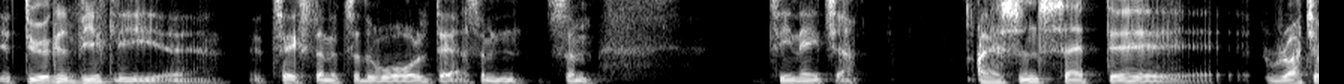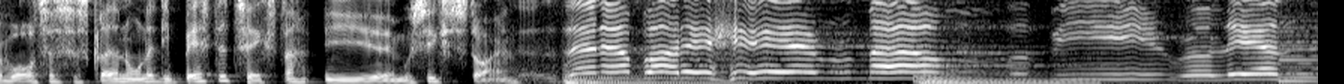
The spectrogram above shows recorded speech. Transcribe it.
jeg dyrkede virkelig øh, teksterne til The Wall der som, som teenager. Og jeg synes, at øh, Roger Waters har skrevet nogle af de bedste tekster i øh, musikhistorien. Does anybody here remember Lynn?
